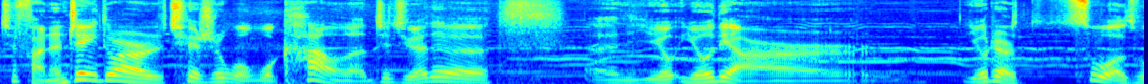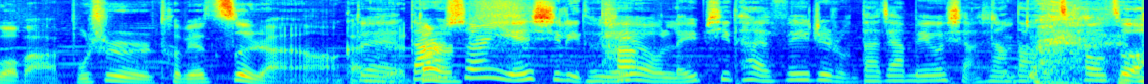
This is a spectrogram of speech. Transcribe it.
就反正这一段确实我我看了就觉得，呃，有有点儿。有点做作吧，不是特别自然啊，感觉。对，当然虽然《延禧》里头也有雷劈太妃这种大家没有想象到的操作，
